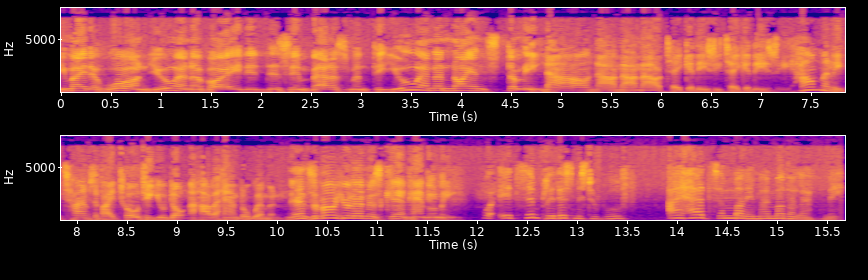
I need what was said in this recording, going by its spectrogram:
he might have warned you and avoided this embarrassment to you and annoyance to me. Now, now, now, now, take it easy, take it easy. How many times have I told you you don't know how to handle women? Then suppose you let Miss Kent handle me. Well, it's simply this, Mr. Wolfe. I had some money my mother left me.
